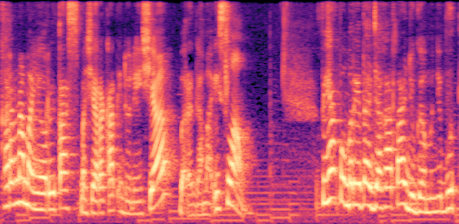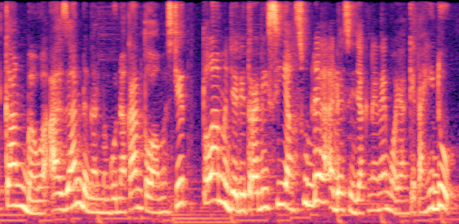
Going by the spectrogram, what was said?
karena mayoritas masyarakat Indonesia beragama Islam. Pihak pemerintah Jakarta juga menyebutkan bahwa azan dengan menggunakan toa masjid telah menjadi tradisi yang sudah ada sejak nenek moyang kita hidup,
